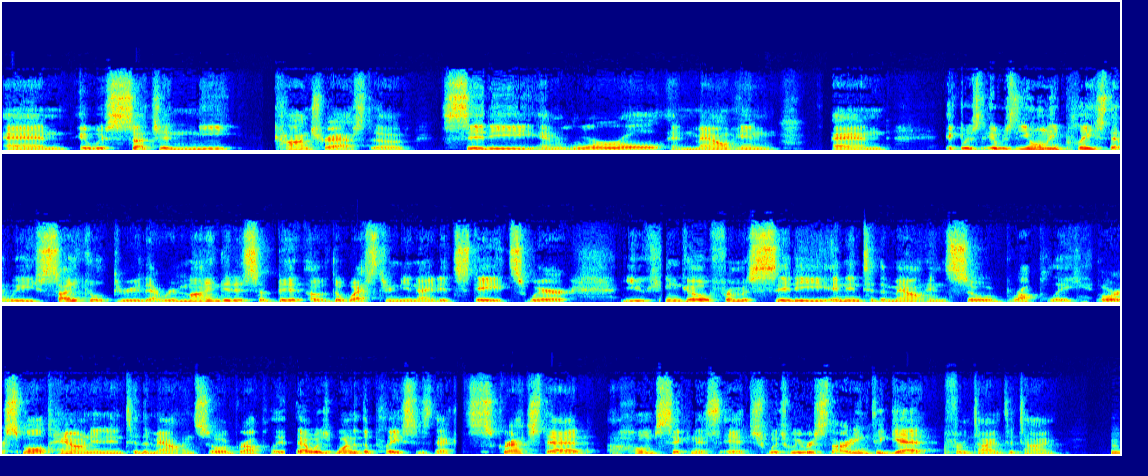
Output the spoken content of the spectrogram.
And it was such a neat contrast of city and rural and mountain and it was it was the only place that we cycled through that reminded us a bit of the western united states where you can go from a city and into the mountains so abruptly or a small town and into the mountains so abruptly that was one of the places that scratched that homesickness itch which we were starting to get from time to time hmm.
